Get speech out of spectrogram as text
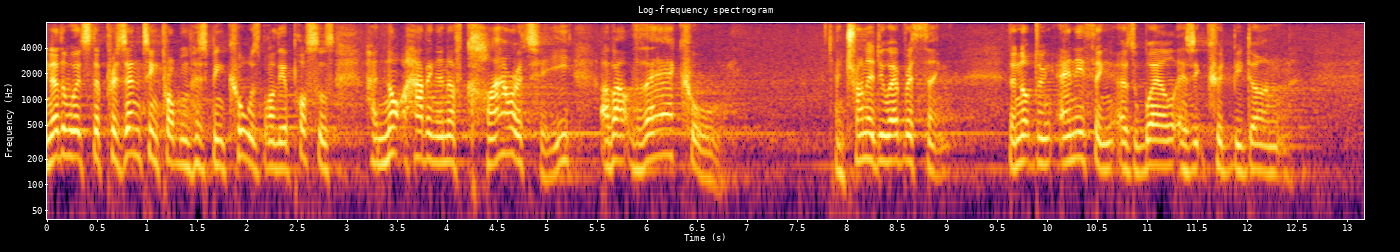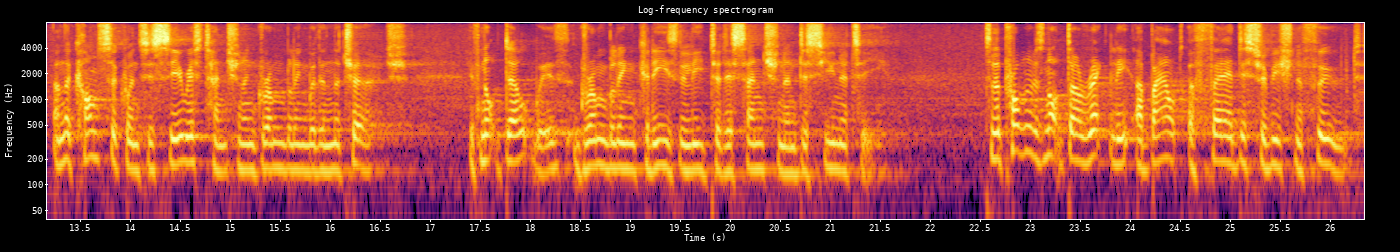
In other words, the presenting problem has been caused by the apostles not having enough clarity about their call and trying to do everything they're not doing anything as well as it could be done. And the consequence is serious tension and grumbling within the church. If not dealt with, grumbling could easily lead to dissension and disunity. So the problem is not directly about a fair distribution of food.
